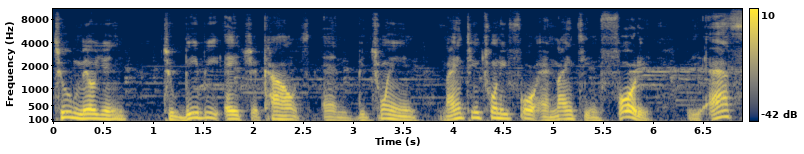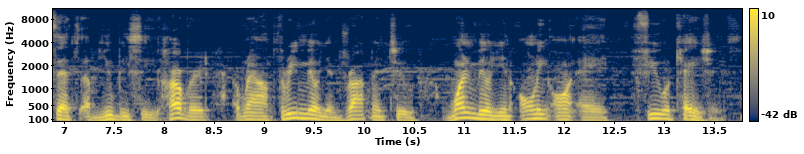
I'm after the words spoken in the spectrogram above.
2 million to BBH accounts and between 1924 and 1940, the assets of UBC hovered around 3 million, dropping to 1 million only on a few occasions.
